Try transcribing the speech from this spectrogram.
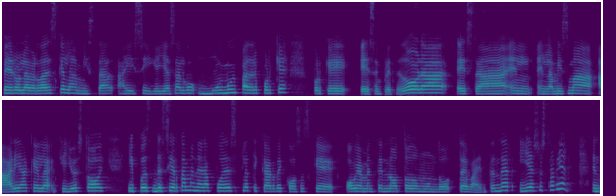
pero la verdad es que la amistad ahí sigue y es algo muy, muy padre. ¿Por qué? Porque es emprendedora, está en, la misma área que, la, que yo estoy y pues de cierta manera puedes platicar de cosas que obviamente no todo mundo te va a entender y eso está bien. Entonces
